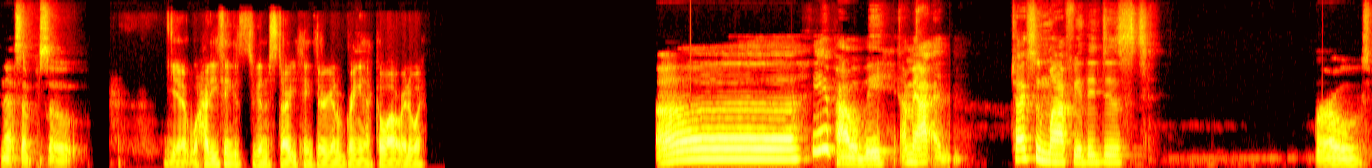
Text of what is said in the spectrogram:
next episode. Yeah, well, how do you think it's gonna start? You think they're gonna bring Echo out right away? Uh yeah, probably. I mean I Tracksuit Mafia, they just bros.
